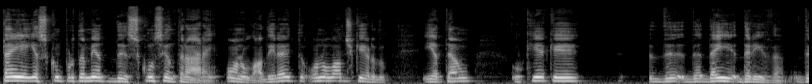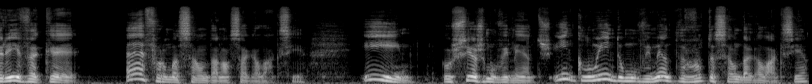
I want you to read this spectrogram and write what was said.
têm esse comportamento de se concentrarem ou no lado direito ou no lado esquerdo. E então, o que é que de, de, deriva? Deriva que a formação da nossa galáxia e os seus movimentos, incluindo o movimento de rotação da galáxia,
